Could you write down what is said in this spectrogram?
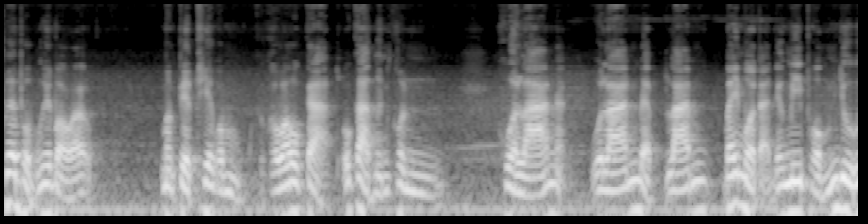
เพื่อนผมเคยบอกว่า มันเปรียบเทียบกับเขาว่าโอกาส โอกาสเหมือนคนหัวล้านอะหัวล้านแบบล้านไม่หมดอะยังมีผมอยู่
